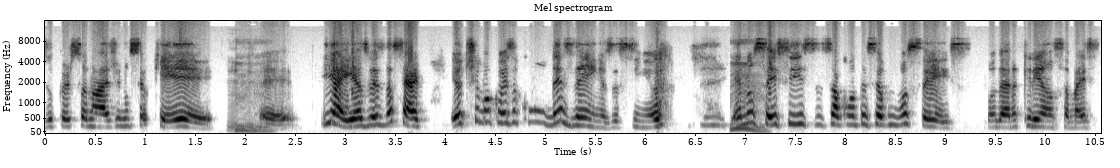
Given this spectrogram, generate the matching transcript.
do personagem não sei o quê. Uhum. É, e aí, às vezes, dá certo. Eu tinha uma coisa com desenhos, assim, eu, uhum. eu não hum. sei se isso, isso aconteceu com vocês quando era criança, mas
